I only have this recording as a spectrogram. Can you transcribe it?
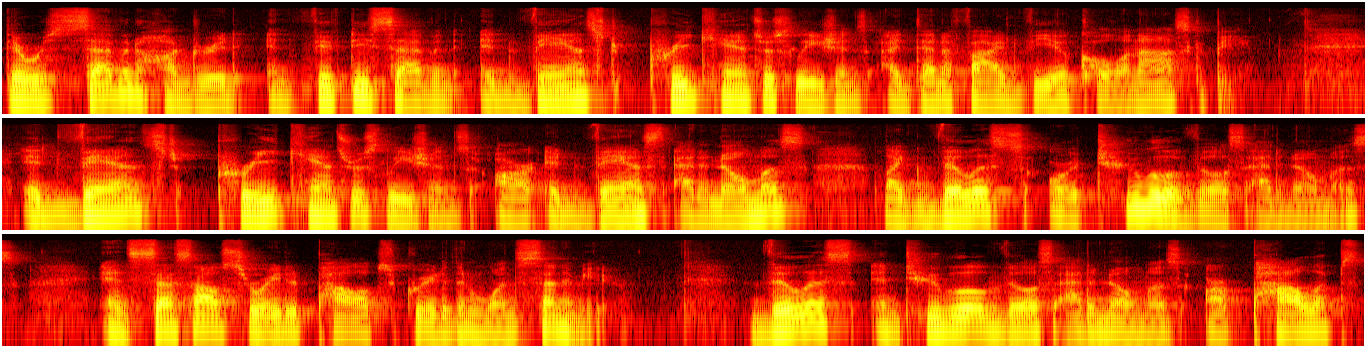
there were 757 advanced precancerous lesions identified via colonoscopy. Advanced precancerous lesions are advanced adenomas like villous or tubulovillous adenomas and sessile serrated polyps greater than 1 centimeter. Villous and tubulovillous adenomas are polyps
